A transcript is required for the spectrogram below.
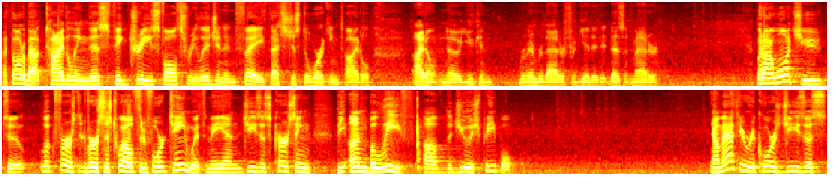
I thought about titling this Fig Trees, False Religion and Faith. That's just a working title. I don't know. You can remember that or forget it, it doesn't matter. But I want you to look first at verses 12 through 14 with me and Jesus cursing the unbelief of the Jewish people. Now, Matthew records Jesus'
